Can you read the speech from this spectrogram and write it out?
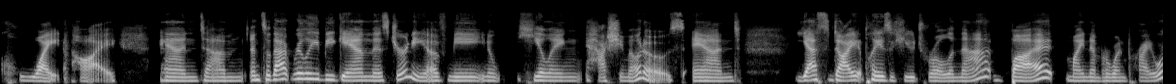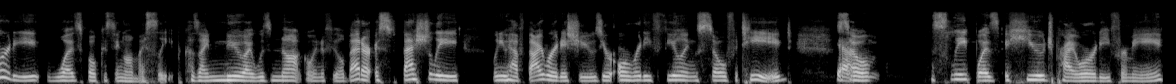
quite high, and um, and so that really began this journey of me, you know, healing Hashimoto's. And yes, diet plays a huge role in that, but my number one priority was focusing on my sleep because I knew I was not going to feel better, especially when you have thyroid issues, you're already feeling so fatigued. Yeah. So sleep was a huge priority for me,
